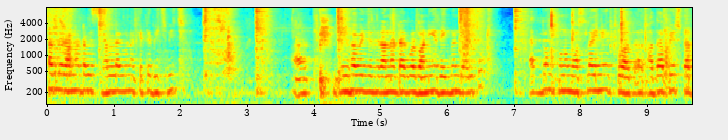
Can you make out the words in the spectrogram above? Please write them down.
থাকলে রান্নাটা বেশ ভালো লাগবে না, খেতে বীজ বীজ। আর এইভাবে যদি রান্নাটা একবার বানিয়ে দেখবেন বাড়িতে, একদম কোনো মশলাই নেই, একটু আদা আদা পেস্ট আর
